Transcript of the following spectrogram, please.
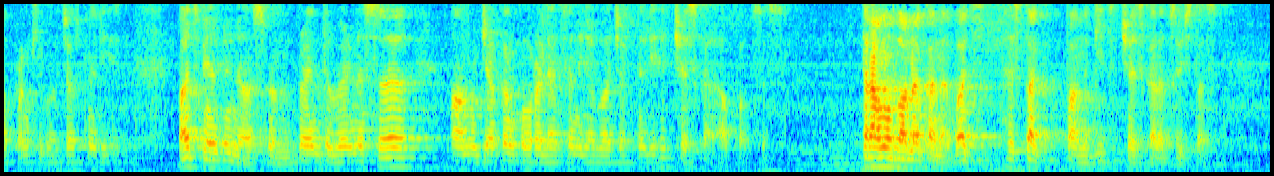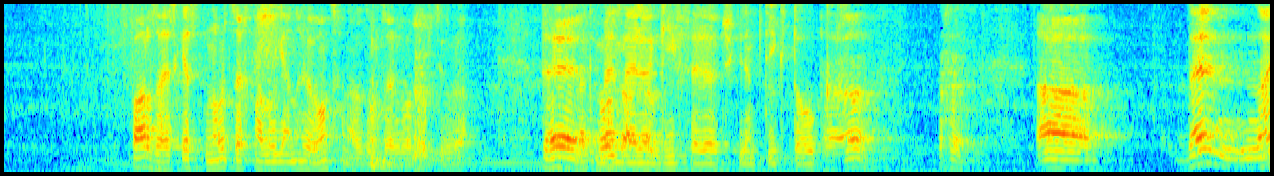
ապրանքի վաճառքների հետ։ Բայց միևնույնն ասում եմ, brand awareness-ը անմիջական կորելացիան իր վաճառքների հետ չես կարող ապացուցես։ Տրամաբանական է, բայց հստակ բանը գիծ չես կարող ցույց տաս։ Պարզ է, այսպես նոր տեխնոլոգիաները ոնց են ազդում ձեր ոլորտի վրա։ Դե ոնց է գիֆերը, չգիտեմ, TikTok։ Ահա։ Դե նայ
